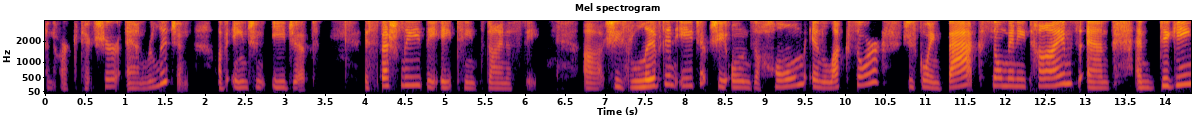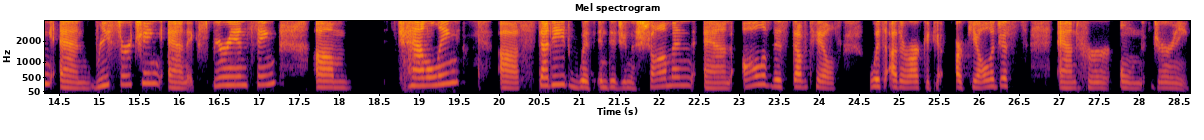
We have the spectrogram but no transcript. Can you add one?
and architecture and religion of ancient Egypt, especially the 18th dynasty. Uh, she's lived in Egypt. She owns a home in Luxor. She's going back so many times and, and digging and researching and experiencing, um, channeling, uh, studied with indigenous shaman, and all of this dovetails with other archaeologists and her own journey.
